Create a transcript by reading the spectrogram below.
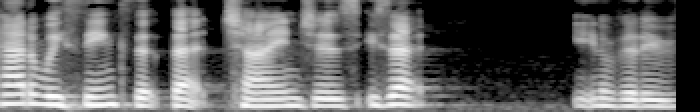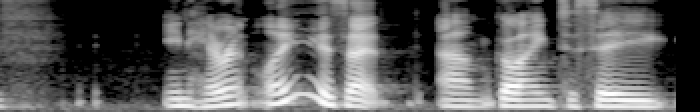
how do we think that that changes? Is that innovative inherently? Is that um, going to see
